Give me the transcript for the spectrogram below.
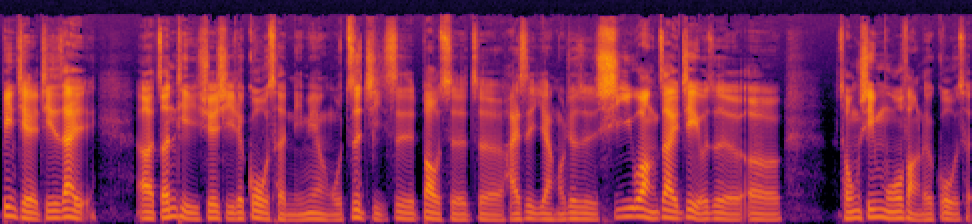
并且其实在。呃，整体学习的过程里面，我自己是抱持着还是一样，我就是希望在借由这呃重新模仿的过程，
